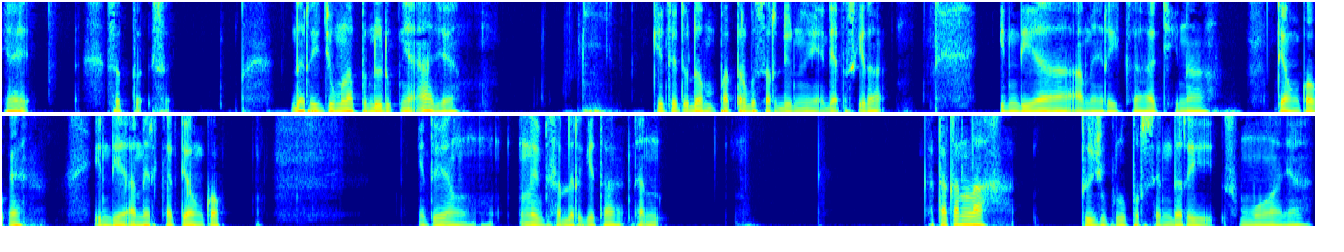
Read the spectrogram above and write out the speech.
Ya set, set, dari jumlah penduduknya aja kita itu udah empat terbesar di dunia di atas kita India, Amerika, Cina, Tiongkok ya. India, Amerika, Tiongkok. Itu yang lebih besar dari kita dan katakanlah 70% dari semuanya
